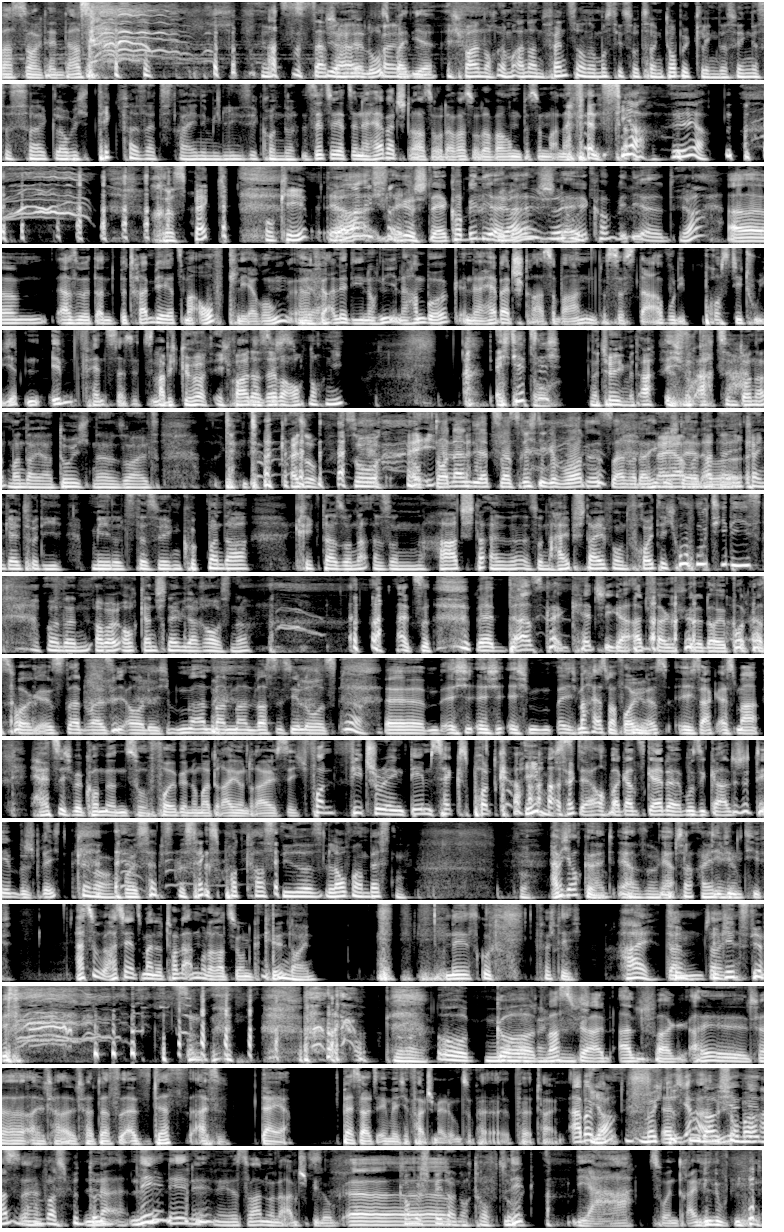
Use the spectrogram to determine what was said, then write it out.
Was soll denn das? Was ist da schon wieder los bei dir? Ich war noch im anderen Fenster und dann musste ich sozusagen doppelklingen. Deswegen ist es halt, glaube ich, tickversetzt eine Millisekunde. Sitzt du jetzt in der Herbertstraße oder was? Oder warum bist du im anderen Fenster? Ja, ja. Respekt. Okay, der ja, war nicht schlecht. Schnell kombiniert, Ja, ne? Schnell gut. kombiniert. Ja, Ähm, also dann betreiben wir jetzt mal Aufklärung äh, Ja. für alle, die noch nie in Hamburg in der Herbertstraße waren. Das ist da, wo die Prostituierten im Fenster sitzen. habe ich gehört. Ich war Und da selber auch noch nie. Echt jetzt Doch. nicht? Natürlich, mit, ach, Ich mit wollte 18 donnert man da ja durch, ne? So als, also so. Ob Donnern jetzt das richtige Wort ist, aber Naja, dahingestellt. man hat ja eh kein Geld für die Mädels, deswegen guckt man da, kriegt da so, eine, so einen Hartste äh, so einen Halbsteifen und freut sich, huhu, Tidis, und dann aber auch ganz schnell wieder raus, ne? Also, wenn das kein catchiger Anfang für eine neue Podcast-Folge ist, dann weiß ich auch nicht. Mann, Mann, Mann, was ist hier los? Ja. Ähm, ich ich, ich, ich mache erstmal Folgendes. Ich sag erstmal herzlich willkommen zur Folge Nummer 33 von Featuring, dem Sex-Podcast, Sex. der auch mal ganz gerne musikalische Themen bespricht. Genau, weil Sex- Sex-Podcasts, diese laufen am besten. So. Habe ich auch gehört. Ja, Also ja gibt's da einige. definitiv. Hast du, hast du jetzt meine tolle Anmoderation gekillt? Nein. Nee, ist gut. Verstehe ich. Hi, Tim, wie geht's dir? Oh Nur Gott, was für ein Anfang. Alter, alter, alter. Das, also das, also, naja, besser als irgendwelche Falschmeldungen zu ver verteilen. Aber Ja, gut. möchtest Ähm, du ja, da schon mal an, äh, was bedeutet? Nee, nee, nee, nee, das war nur eine Anspielung. Äh, Kommen wir später noch drauf zurück. Ja, so in drei Minuten.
